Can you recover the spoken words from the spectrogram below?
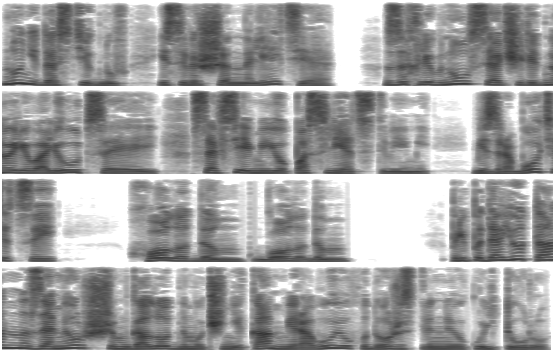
но, не достигнув и совершеннолетия, захлебнулся очередной революцией со всеми ее последствиями, безработицей, холодом, голодом. Преподает Анна замерзшим голодным ученикам мировую художественную культуру.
